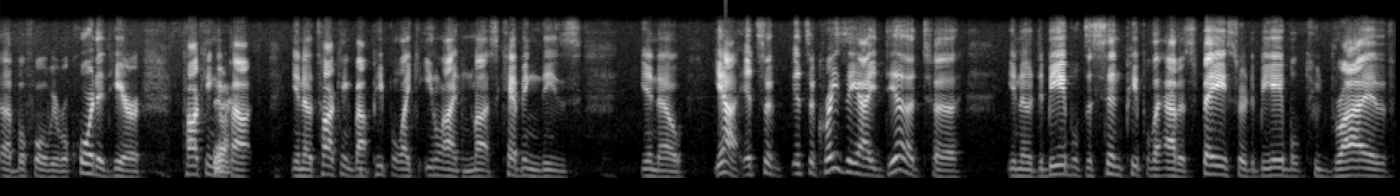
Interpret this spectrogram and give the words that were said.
uh, before we recorded here talking yeah. about you know talking about people like Elon Musk having these you know yeah it's a it's a crazy idea to you know to be able to send people to outer space or to be able to drive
